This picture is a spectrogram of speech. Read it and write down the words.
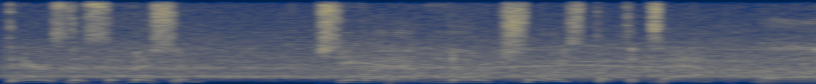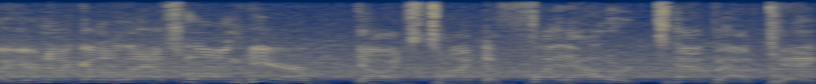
There's the submission. She might have no choice but to tap. Oh, you're not going to last long here. Now it's time to fight out or tap out, King.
